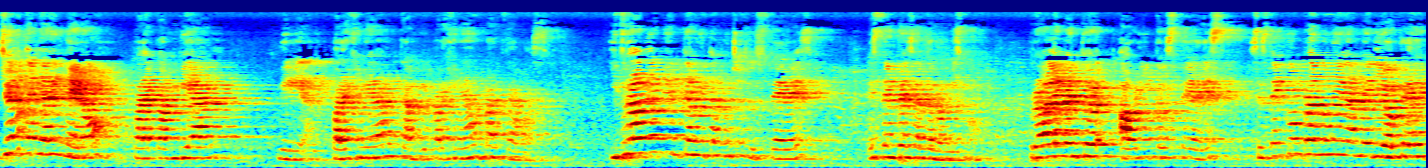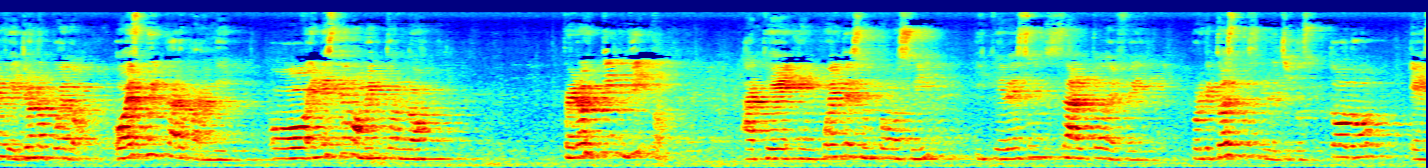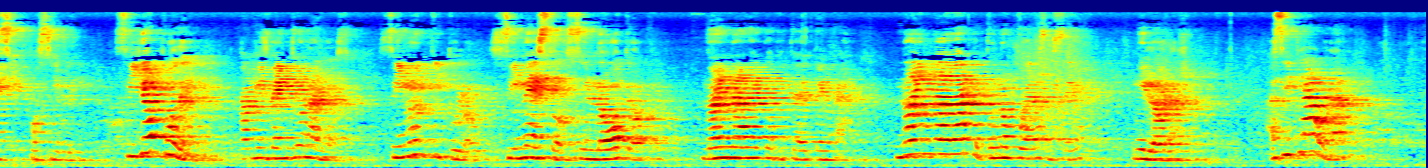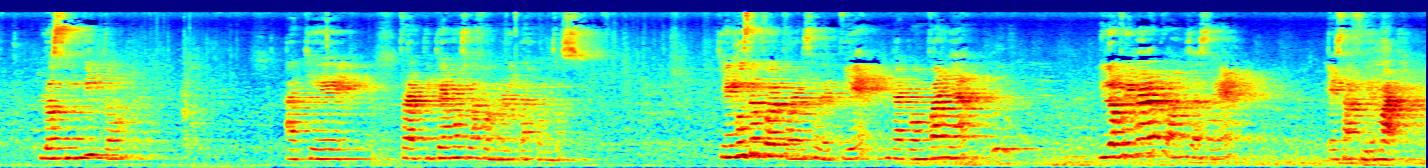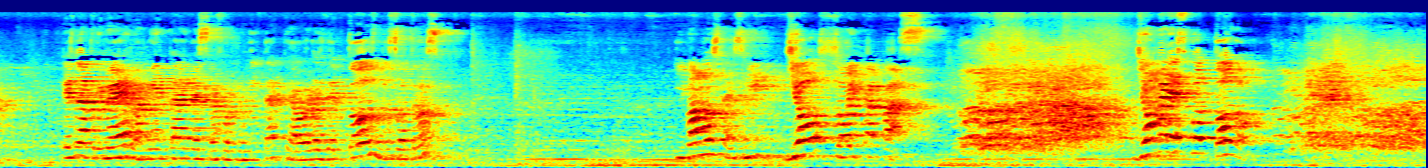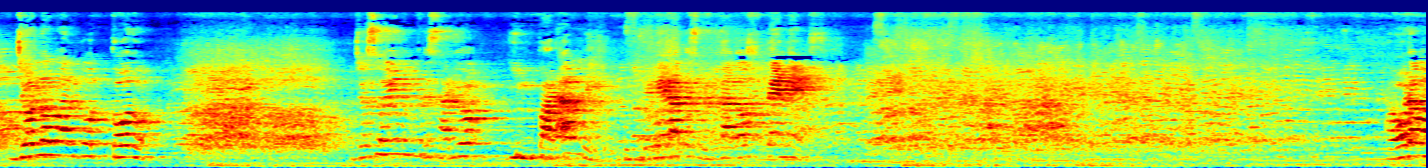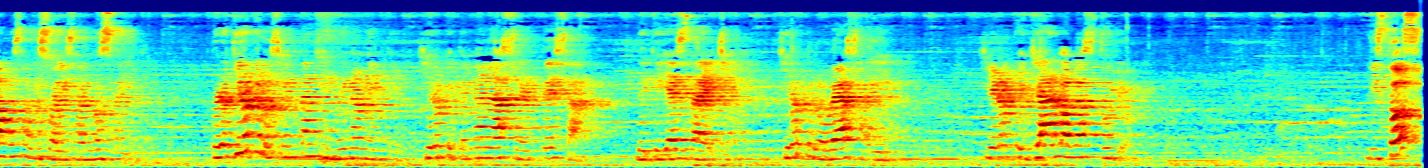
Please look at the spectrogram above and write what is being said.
Yo no tenía dinero para cambiar mi vida, para generar un cambio, para generar un parteaguas. Y probablemente ahorita muchos de ustedes estén pensando lo mismo. Probablemente ahorita ustedes se estén comprando una idea mediocre de que yo no puedo, o es muy caro para mí, o en este momento no. Pero hoy te invito a que encuentres un como sí y que des un salto de fe. Porque todo es posible, chicos, todo es posible. Si yo pude a mis 21 años, sin un título, sin esto, sin lo otro, no hay nada que a ti te detenga. No hay nada que tú no puedas hacer ni lograr. Así que ahora los invito a que practiquemos la formulita juntos. Quien guste puede ponerse de pie, me acompaña. Y lo primero que vamos a hacer es afirmar. Es la primera herramienta de nuestra formulita, que ahora es de todos nosotros. Y vamos a decir, yo soy capaz. Yo merezco todo. Yo lo valgo todo. Yo soy un empresario imparable que genera resultados tenes. Ahora vamos a visualizarnos ahí. Pero quiero que lo sientan genuinamente. Quiero que tengan la certeza de que ya está hecho. Quiero que lo veas ahí. Quiero que ya lo hagas tuyo. ¿Listos?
